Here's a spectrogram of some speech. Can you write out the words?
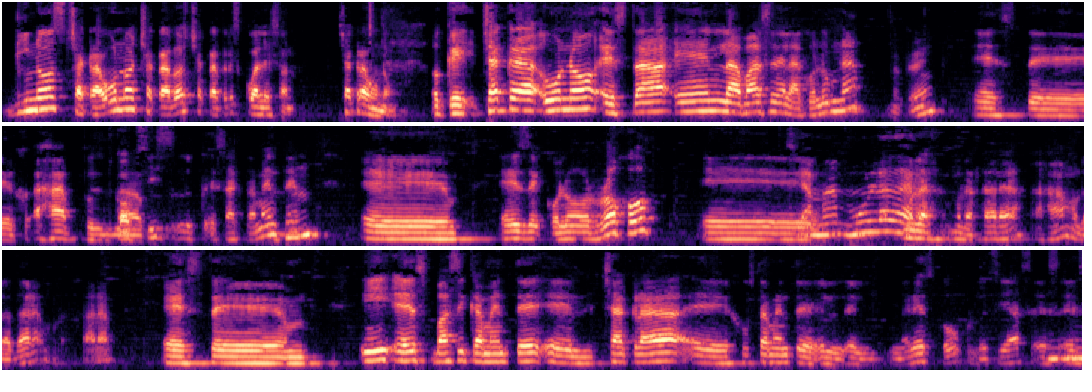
Dinos, chakra 1, chakra 2, chakra 3, ¿cuáles son? Chakra 1. Ok, chakra 1 está en la base de la columna. Ok. Este, ajá, pues. la- Coxis. exactamente. Ujú. Eh, es de color rojo. Eh, Se llama Muladhara. Mula- Muladhara, ajá, Muladhara, Muladhara. Este, y es básicamente el chakra, eh, justamente el, el merezco, como decías, es, es,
